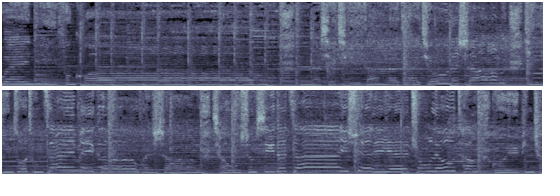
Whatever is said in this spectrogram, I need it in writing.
为你疯狂？那些积攒了太久的伤，隐隐作痛在每悄无声息的在血液中流淌，过于平常，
